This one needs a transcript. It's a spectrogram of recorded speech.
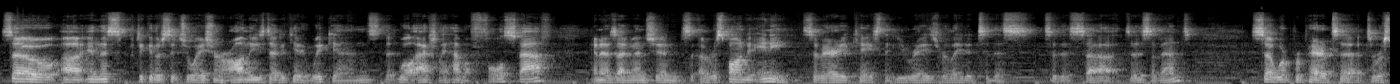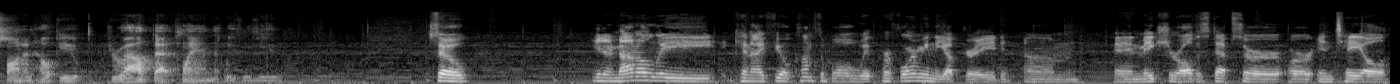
So uh, in this particular situation or on these dedicated weekends, that we'll actually have a full staff. And as I mentioned, uh, respond to any severity case that you raise related to this to this uh, to this event. So we're prepared to, to respond and help you throughout that plan that we've reviewed. So you know, not only can I feel comfortable with performing the upgrade um, and make sure all the steps are, are entail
